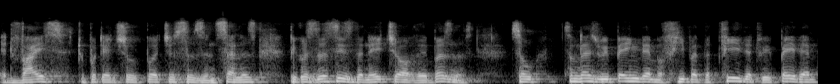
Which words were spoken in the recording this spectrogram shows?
advice to potential purchasers and sellers because this is the nature of their business. So sometimes we're paying them a fee, but the fee that we pay them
